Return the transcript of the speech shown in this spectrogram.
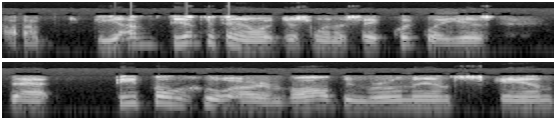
Uh, the, other, the other thing I just want to say quickly is that people who are involved in romance scams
